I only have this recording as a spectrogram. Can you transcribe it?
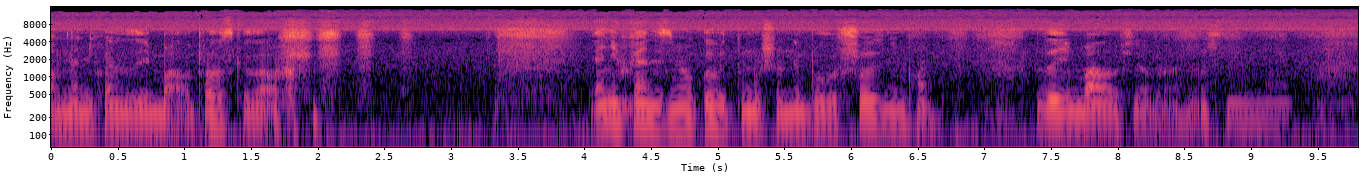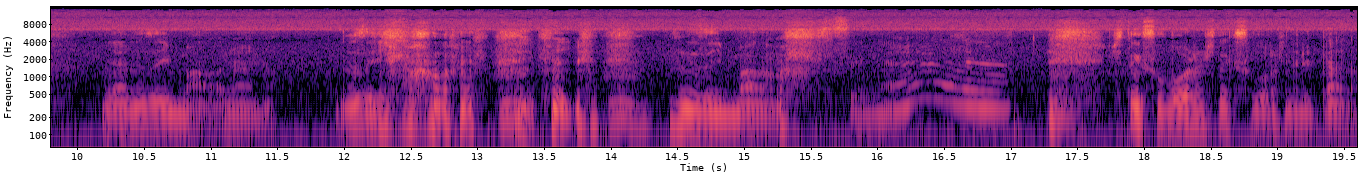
а мене ніхуя не заїбало, просто сказав. Я ніхуя не знімав клуби, тому що не було що знімати. Заїбало все просто. Бля, не заїбало, реально. Не заїбало. Не заїбало. Что так сложно, что так сложно, ребята.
